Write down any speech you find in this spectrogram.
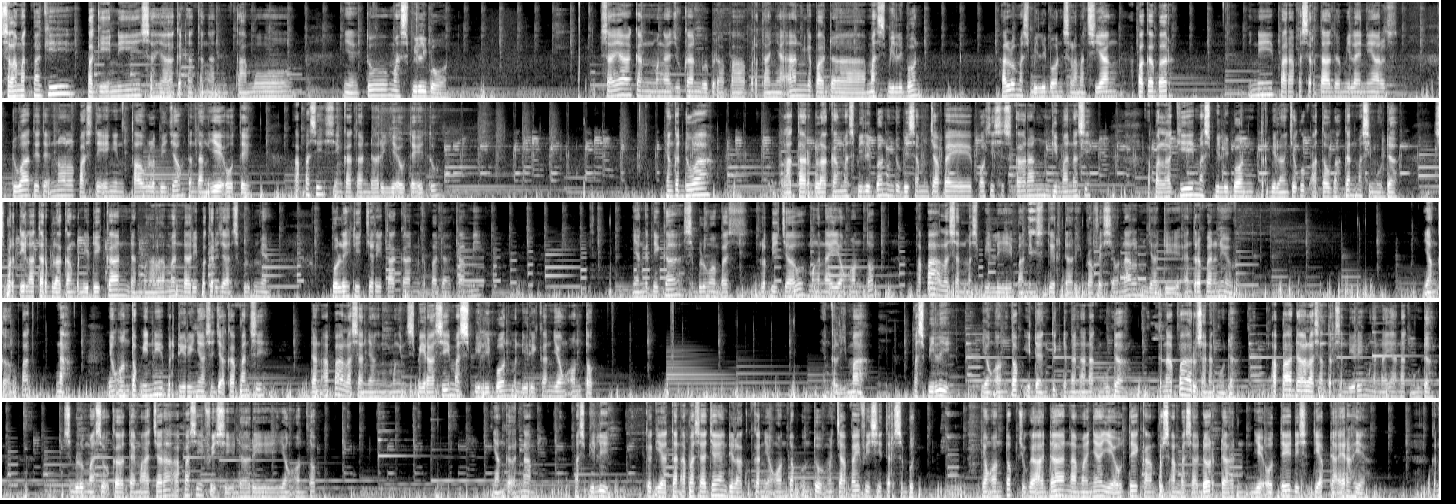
Selamat pagi. Pagi ini saya kedatangan tamu yaitu Mas Billy Bon. Saya akan mengajukan beberapa pertanyaan kepada Mas Billy Bon. Halo Mas Billy Bon, selamat siang. Apa kabar? Ini para peserta The Millennials 2.0 pasti ingin tahu lebih jauh tentang YOT. Apa sih singkatan dari YOT itu? Yang kedua, latar belakang Mas Billy Bond untuk bisa mencapai posisi sekarang gimana sih? Apalagi Mas Billy Bond terbilang cukup atau bahkan masih muda, seperti latar belakang pendidikan dan pengalaman dari pekerjaan sebelumnya. Boleh diceritakan kepada kami? Yang ketiga, sebelum membahas lebih jauh mengenai yang on top, apa alasan Mas Billy banding setir dari profesional menjadi entrepreneur? Yang keempat, nah, yang on top ini berdirinya sejak kapan sih? Dan apa alasan yang menginspirasi Mas Billy Bond mendirikan Young on Top? Yang kelima, Mas Billy, Young on Top identik dengan anak muda. Kenapa harus anak muda? Apa ada alasan tersendiri mengenai anak muda? Sebelum masuk ke tema acara, apa sih visi dari Young on Top? Yang keenam, Mas Billy, kegiatan apa saja yang dilakukan Young on Top untuk mencapai visi tersebut? Young on Top juga ada namanya YOT Kampus Ambassador dan YOT di setiap daerah ya.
